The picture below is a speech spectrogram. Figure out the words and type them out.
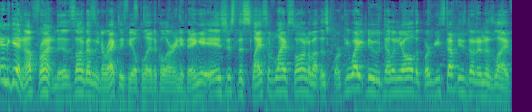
And again, up front, the song doesn't directly feel political or anything. It's just this slice of life song about this quirky white dude telling you all the quirky stuff he's done in his life.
